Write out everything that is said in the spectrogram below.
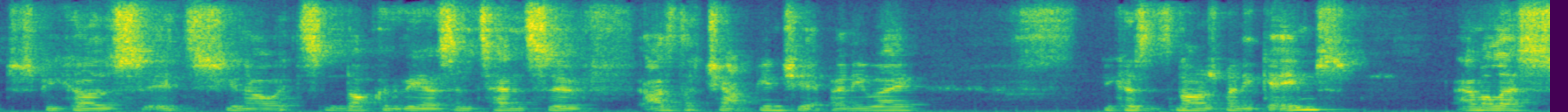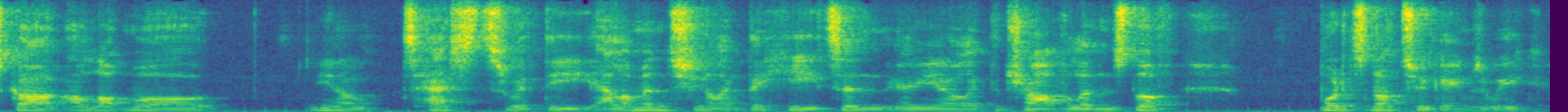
just because it's you know it's not going to be as intensive as the Championship anyway, because it's not as many games. MLS got a lot more you know tests with the elements, you know, like the heat and you know like the travel and stuff, but it's not two games a week,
